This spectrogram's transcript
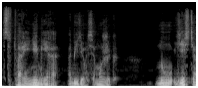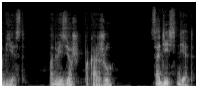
сотворение мира», — обиделся мужик. «Ну, есть объезд. Подвезешь? Покажу». «Садись, дед».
